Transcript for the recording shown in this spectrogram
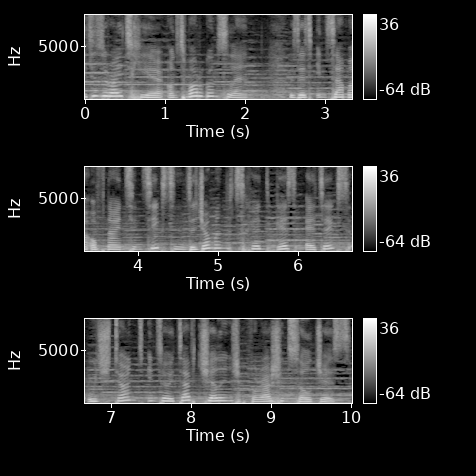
It is right here on Smorgon's land that in summer of 1916 the Germans had gas attacks which turned into a tough challenge for Russian soldiers.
